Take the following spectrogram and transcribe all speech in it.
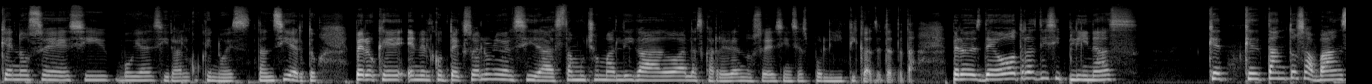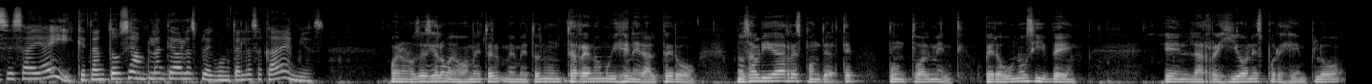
que no sé si voy a decir algo que no es tan cierto, pero que en el contexto de la universidad está mucho más ligado a las carreras, no sé, de ciencias políticas, de ta, ta, ta. Pero desde otras disciplinas, ¿qué, ¿qué, tantos avances hay ahí? ¿Qué tanto se han planteado las preguntas en las academias? Bueno, no sé si a lo mejor me meto, me meto en un terreno muy general, pero no sabría responderte puntualmente. Pero uno sí ve en las regiones, por ejemplo,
